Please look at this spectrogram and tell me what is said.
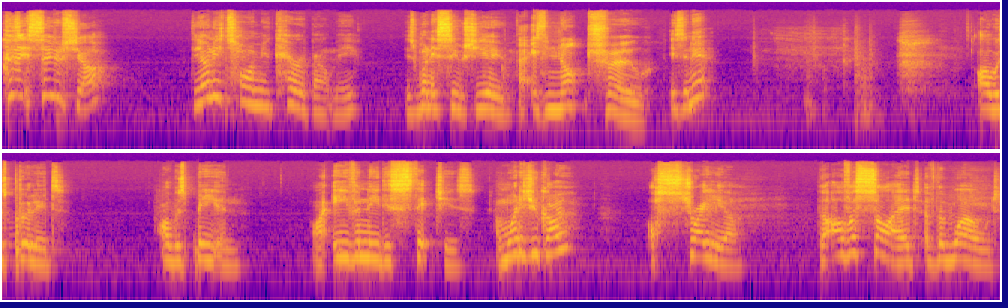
Because it suits you. The only time you care about me is when it suits you, That is not true. isn't it? I was bullied. I was beaten. I even needed stitches. And where did you go? Australia. The other side of the world.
